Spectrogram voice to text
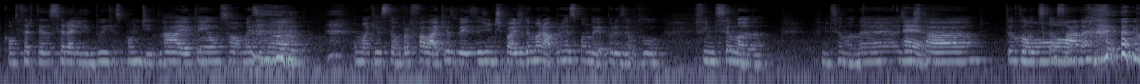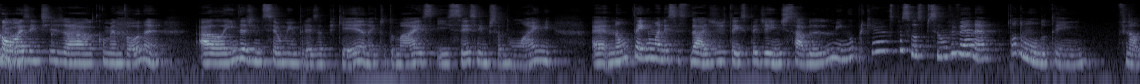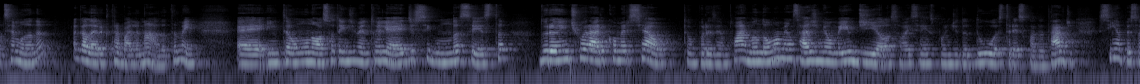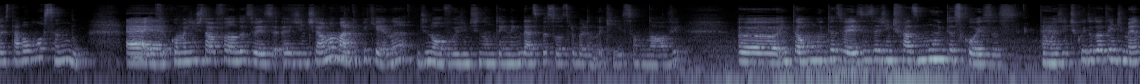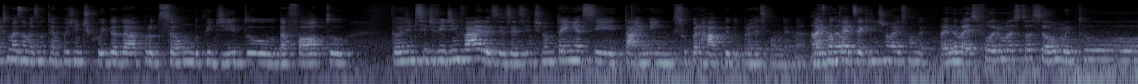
Com certeza será lido e respondido. Ah, eu tenho só mais uma, uma questão para falar que às vezes a gente pode demorar para responder, por exemplo, fim de semana. Fim de semana é, a gente é. tá tentando descansar, né? Como a gente já comentou, né? Além da gente ser uma empresa pequena e tudo mais, e ser 100% online, é, não tem uma necessidade de ter expediente sábado e domingo, porque as pessoas precisam viver, né? Todo mundo tem final de semana, a galera que trabalha nada também. É, então, o nosso atendimento ele é de segunda a sexta, durante o horário comercial. Então, por exemplo, ah, mandou uma mensagem ao meio-dia, ela só vai ser respondida duas, três, quatro da tarde. Sim, a pessoa estava almoçando. É, é como a gente estava falando às vezes, a gente é uma marca pequena, de novo, a gente não tem nem 10 pessoas trabalhando aqui, são nove. Uh, então, muitas vezes a gente faz muitas coisas. Então, é. a gente cuida do atendimento, mas ao mesmo tempo a gente cuida da produção, do pedido, da foto, então a gente se divide em várias e às vezes a gente não tem esse timing super rápido para responder, né? Mas ainda, não quer dizer que a gente não vai responder. Ainda mais se for uma situação muito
